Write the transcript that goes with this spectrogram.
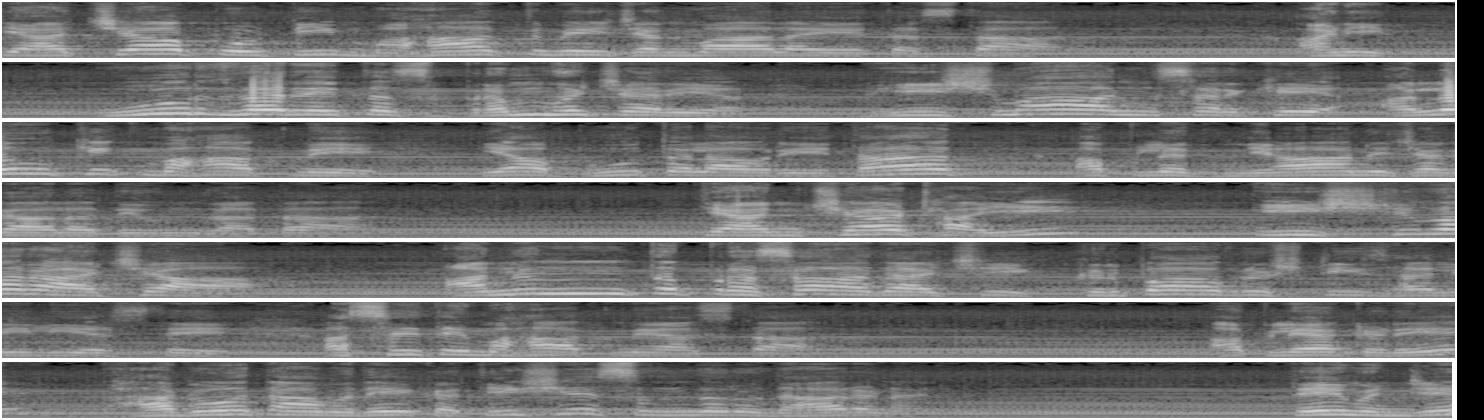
त्याच्या पोटी महात्मे जन्माला येत असतात. आणि ऊर्ध्वरेतस ब्रह्मचर्य भीष्मांसारखे अलौकिक महात्मे या भूतलावर येतात आपलं ज्ञान जगाला देऊन जातात. त्यांच्या ठाई ईश्वराच्या अनंत प्रसादाची कृपावृष्टी झालेली असते असे ते महात्मे असतात. आपल्याकडे भागवतामध्ये एक अतिशय सुंदर उदाहरण आहे. ते म्हणजे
